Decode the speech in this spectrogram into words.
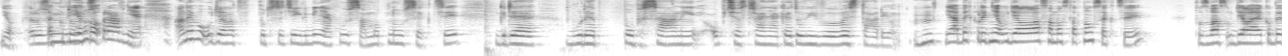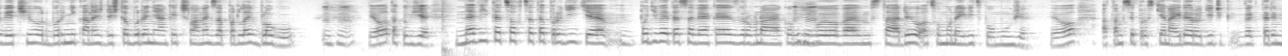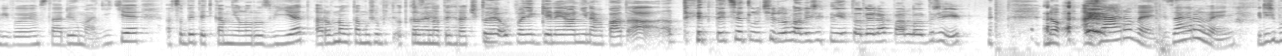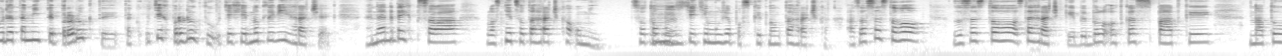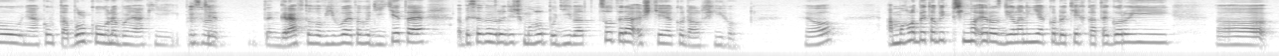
Jo, Rozumím tomu jako... správně. A nebo udělat v podstatě kdyby nějakou samotnou sekci, kde bude popsány občas třeba nějaké to vývojové stádium. Mm-hmm. Já bych klidně udělala samostatnou sekci. To z vás udělá jakoby většího odborníka, než když to bude nějaký článek zapadlý v blogu. Mm-hmm. Jo, takový, že nevíte, co chcete pro dítě, podívejte se, v jaké je zrovna jako mm-hmm. vývojovém stádiu a co mu nejvíc pomůže. Jo? A tam si prostě najde rodič, ve kterém vývojovém stádiu má dítě a co by teďka mělo rozvíjet a rovnou tam můžou být odkazy je, na ty hračky. To je úplně geniální nápad a te, teď se tluču do hlavy, že mě to nenapadlo dřív. No a zároveň, zároveň, když budete mít ty produkty, tak u těch produktů, u těch jednotlivých hraček, hned bych psala vlastně, co ta hračka umí. Co tomu mm-hmm. dítěti může poskytnout ta hračka. A zase z toho, zase z toho, z té hračky by byl odkaz zpátky na tu nějakou tabulku nebo nějaký prostě mm-hmm. ten graf toho vývoje toho dítěte, aby se ten rodič mohl podívat, co teda ještě jako dalšího. Jo? A mohlo by to být přímo i rozdělený jako do těch kategorií, uh,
